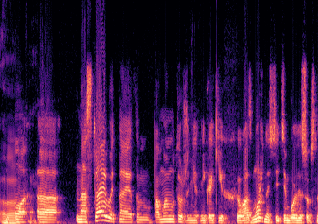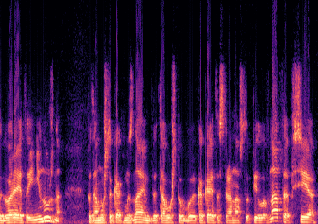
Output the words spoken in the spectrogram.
э... Но, настаивать на этом, по-моему, тоже нет никаких возможностей, тем более, собственно говоря, это и не нужно, потому что, как мы знаем, для того, чтобы какая-то страна вступила в НАТО, все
